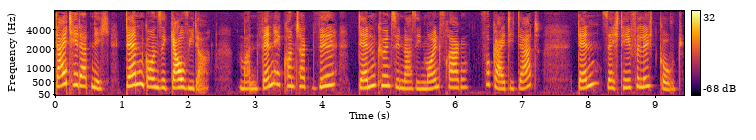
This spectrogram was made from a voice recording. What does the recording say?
Deit he dat nicht, denn gon sie gau wieder. Man, wenn he Kontakt will, denn könnt sie nach sin Moin fragen, wo geit die dat? Denn secht he vielleicht gut.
